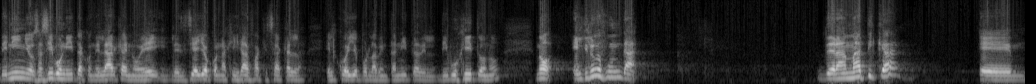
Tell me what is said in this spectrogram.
de niños así bonita con el arca de Noé, y les decía yo con la jirafa que saca el, cuello por la ventanita del dibujito, ¿no? No, el diluvio fue una dramática eh,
